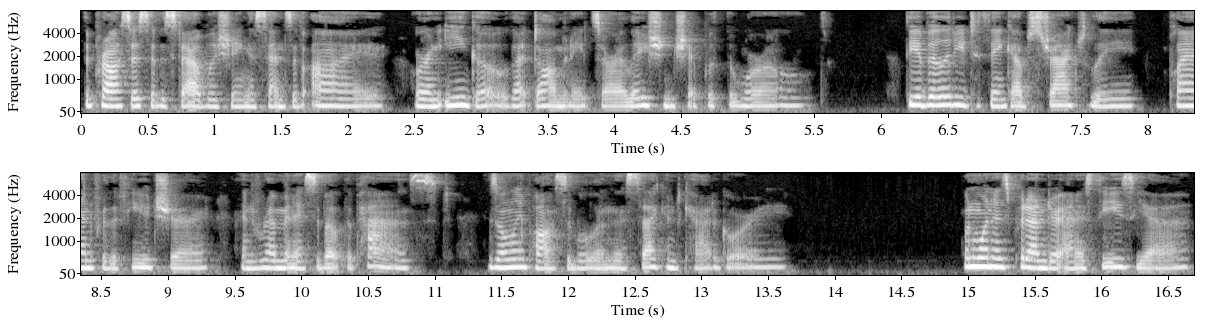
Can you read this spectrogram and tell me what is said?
The process of establishing a sense of I or an ego that dominates our relationship with the world. The ability to think abstractly, plan for the future, and reminisce about the past is only possible in this second category. When one is put under anesthesia,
